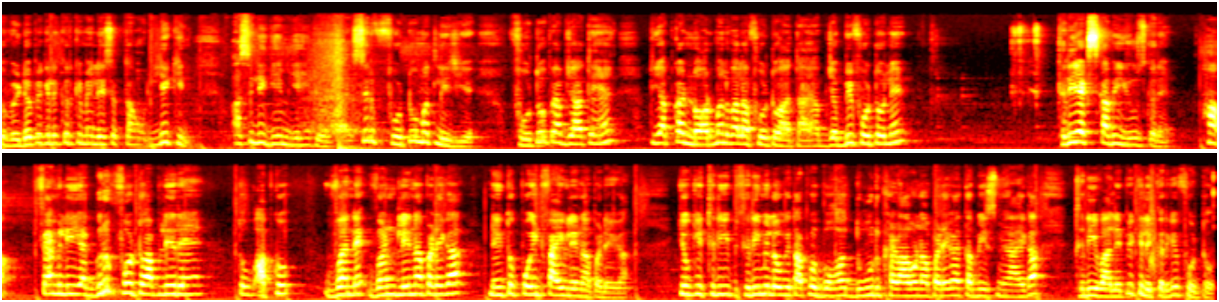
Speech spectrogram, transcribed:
तो वीडियो पे क्लिक करके मैं ले सकता हूँ। लेकिन असली गेम यही पे होता है। सिर्फ़ फ़ोटो मत लीजिए। फ़ोटो पे आप जाते हैं तो ये आपका नॉर्मल वाला फ़ोटो आता है। आप जब भी फ़ोटो लें थ्री एक्स का भी यूज़ करें। हाँ फैमिली या ग्रुप फ़ोटो आप ले रहे हैं तो आपको वन वन लेना पड़ेगा, नहीं तो पॉइंट फाइव लेना पड़ेगा। क्योंकि थ्री थ्री में लोगे तो आपको बहुत दूर खड़ा होना पड़ेगा, तभी इसमें आएगा थ्री वाले पे क्लिक करके फ़ोटो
